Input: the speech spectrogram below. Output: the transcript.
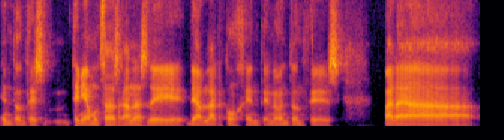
Entonces tenía muchas ganas de, hablar con gente, ¿no? Entonces, para,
